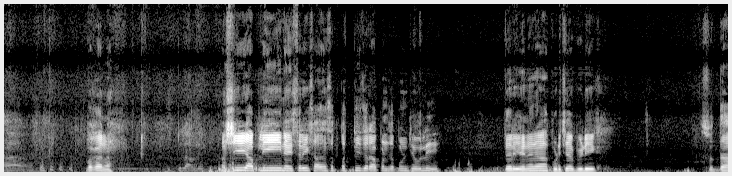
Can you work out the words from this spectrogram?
हाँ बघा ना. अशी आपली नैसर्गिक साधन संपत्ती जर आपण जपून ठेवली तर येणाऱ्या पुढच्या पिढीक सुद्धा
